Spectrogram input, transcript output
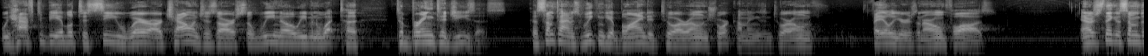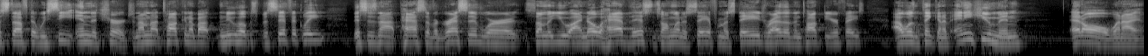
we have to be able to see where our challenges are so we know even what to, to bring to Jesus. Because sometimes we can get blinded to our own shortcomings and to our own failures and our own flaws. And I was thinking of some of the stuff that we see in the church. And I'm not talking about New Hope specifically, this is not passive aggressive, where some of you I know have this, and so I'm going to say it from a stage rather than talk to your face. I wasn't thinking of any human at all when I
